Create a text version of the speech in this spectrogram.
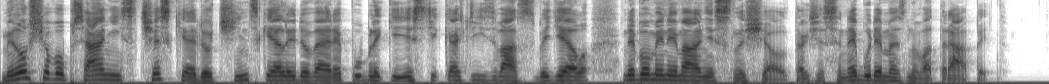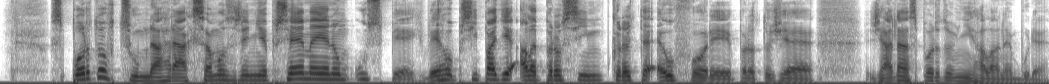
Milošovo přání z České do Čínské lidové republiky jistě každý z vás viděl nebo minimálně slyšel, takže se nebudeme znova trápit. Sportovcům na hrách samozřejmě přejeme jenom úspěch, v jeho případě ale prosím kroďte euforii, protože žádná sportovní hala nebude.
